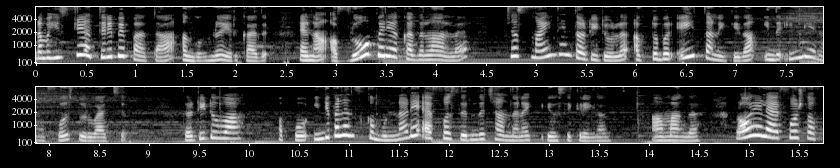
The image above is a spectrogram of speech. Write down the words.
நம்ம ஹிஸ்ட்ரியை திருப்பி பார்த்தா அங்கே ஒன்றும் இருக்காது. ஏன்னா அவ்வளோ பெரிய கதைலாம் இல்லை. ஜஸ்ட் நைன்டீன் தேர்ட்டி டூவில் அக்டோபர் எயித் அன்னைக்கு தான் இந்த இந்தியன் ஏர்ஃபோர்ஸ் உருவாச்சு. தேர்ட்டி டூவா அப்போது இண்டிபெண்டன்ஸ்க்கு முன்னாடியே ஏர்ஃபோர்ஸ் இருந்துச்சான் தானே யோசிக்கிறீங்க? ஆமாங்க. ராயல் ஏர்ஃபோர்ஸ் ஆஃப்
